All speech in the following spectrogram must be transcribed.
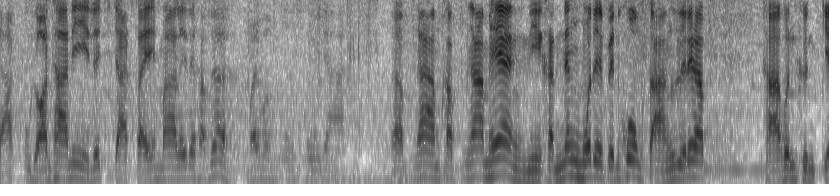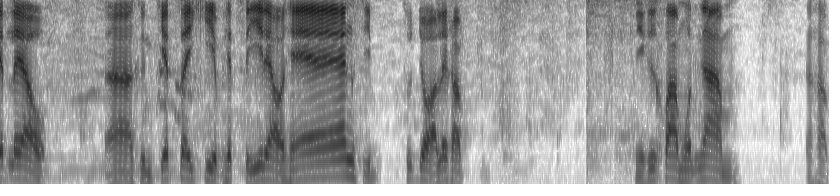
จากอุดรธานีหรือจากไสมาเลยนะครับเด้อมาเบิ่งองค์ปูยาครับงามครับงามแห้งนี่ขันยังหัวได้เป็นโค้งสร้างคือได้ครับทาเพิ่นขึ้นเก็ตแล้วอ่าขึ้นเก็ตใส่ขีบเฮ็ดสีแล้วแห้งสีสุดยอดเลยครับ นี่คือความงดงามนะครับ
